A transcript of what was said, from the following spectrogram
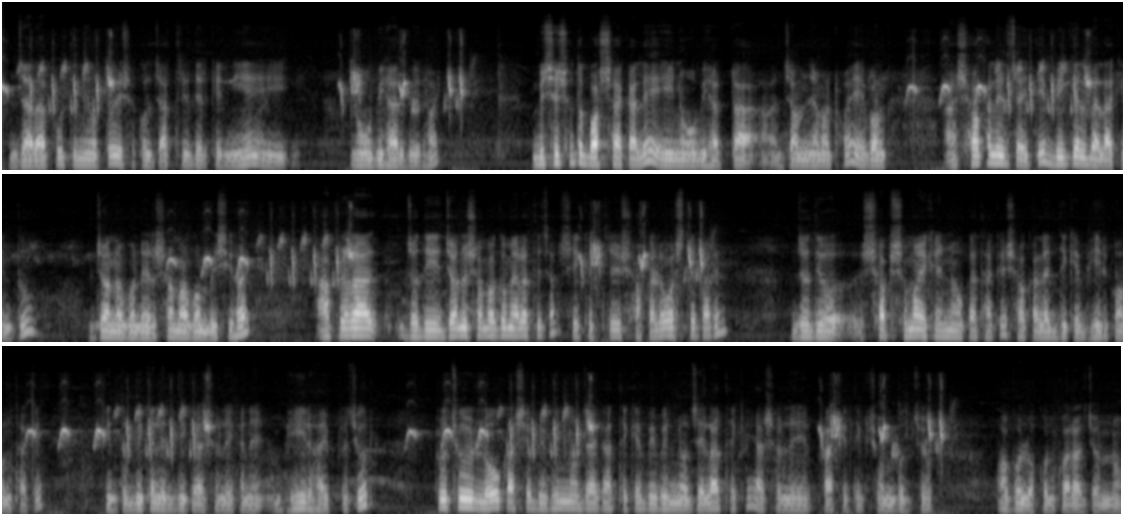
যারা প্রতিনিয়ত এই সকল যাত্রীদেরকে নিয়ে এই নৌবিহার বের হয়। বিশেষত বর্ষাকালে এই নৌবিহারটা জমজমাট হয় এবং সকালের চাইতে বিকেলবেলা কিন্তু জনগণের সমাগম বেশি হয়। আপনারা যদি জনসমাগম এড়াতে চান, সেক্ষেত্রে সকালেও আসতে পারেন। যদিও সব সময় এখানে নৌকা থাকে, সকালের দিকে ভিড় কম থাকে, কিন্তু বিকালের দিকে আসলে এখানে ভিড় হয় প্রচুর। প্রচুর লোক আসে বিভিন্ন জায়গা থেকে, বিভিন্ন জেলা থেকে আসলে প্রাকৃতিক সৌন্দর্য অবলোকন করার জন্য।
